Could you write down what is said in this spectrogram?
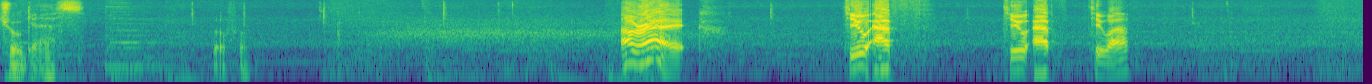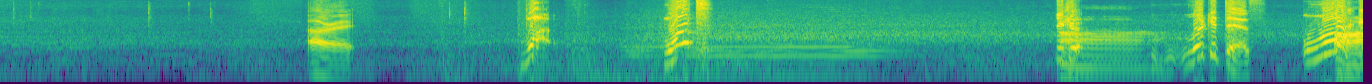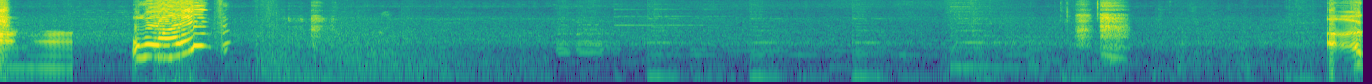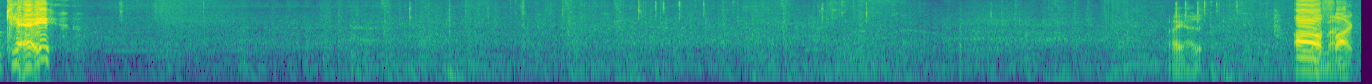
natural gas. The fuck? Alright. 2F. 2F. 2F. Alright. What? What? You could- Ah. look at this. Look! Ah. What? Okay. I got it. Oh fuck.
